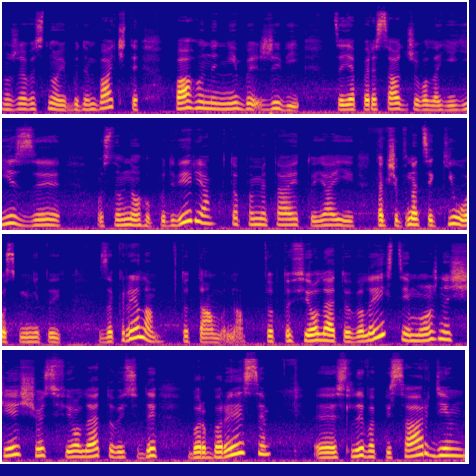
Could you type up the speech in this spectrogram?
Ну, вже весною будемо бачити, пагони ніби живі. Це я пересаджувала її з основного подвір'я, хто пам'ятає, то я її, так щоб вона цей кіоск мені той закрила, то там вона. Тобто фіолетове листя, і можна ще щось фіолетове сюди, барбариси, е, слива пісарді.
